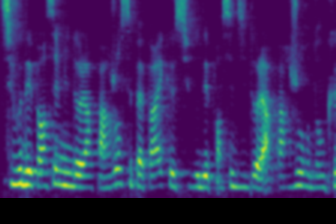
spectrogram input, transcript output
Si vous dépensez 1000 dollars par jour, c'est pas pareil que si vous dépensez 10 dollars par jour. Donc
